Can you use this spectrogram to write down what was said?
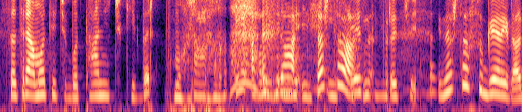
sad trebamo otići u botanički vrt možda. Tako. E, ali da, i znaš šta? pročitati. I znaš što sugerira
